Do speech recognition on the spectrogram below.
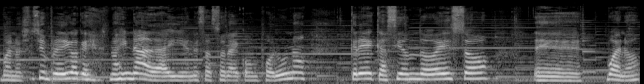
bueno, yo siempre digo que no hay nada ahí en esa zona de confort, uno cree que haciendo eso, eh, bueno,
